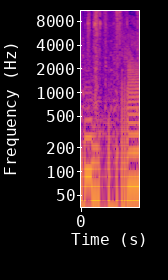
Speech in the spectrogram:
Mm-hmm.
